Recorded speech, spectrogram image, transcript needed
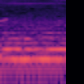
you.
